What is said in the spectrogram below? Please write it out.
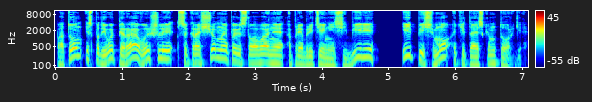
Потом из-под его пера вышли сокращенное повествование о приобретении Сибири и письмо о китайском торге.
